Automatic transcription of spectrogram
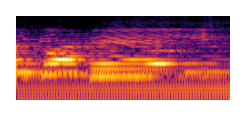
amor por mí.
